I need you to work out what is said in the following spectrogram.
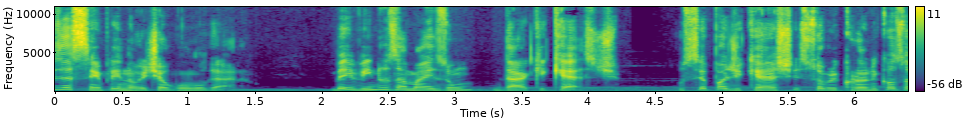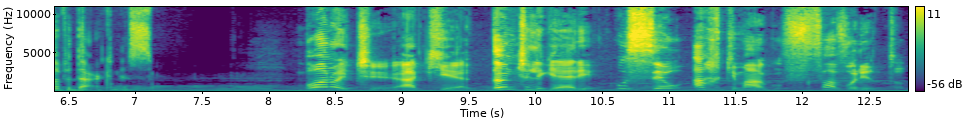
pois é sempre noite em algum lugar. Bem-vindos a mais um Darkcast, o seu podcast sobre Chronicles of Darkness. Boa noite, aqui é Dante Lighieri, o seu arquimago favorito.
